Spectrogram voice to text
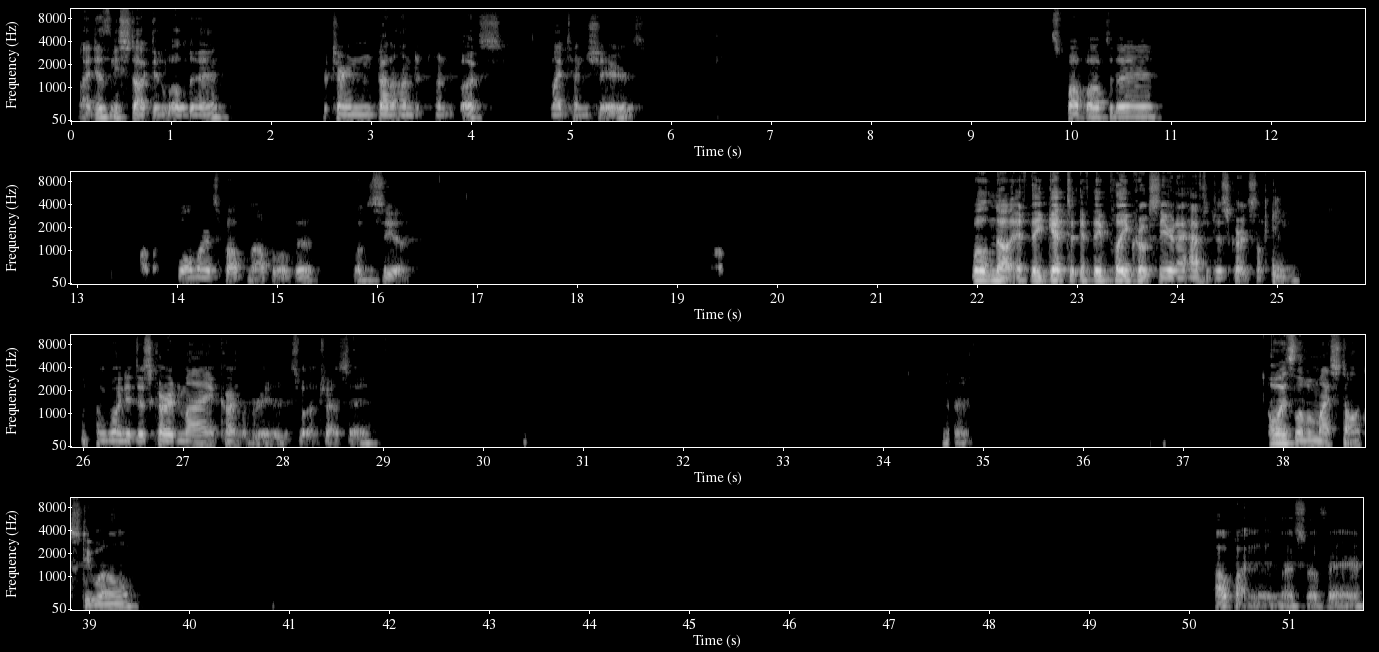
My Disney stock did well today. Return about a hundred hundred bucks. My ten shares. Let's pop off today. Walmart's popping off a little bit. Love to see it. Well, no. If they get to, if they play Kroxa and I have to discard something, I'm going to discard my Karn Liberated. Is what I'm trying to say. Uh, always love when my stonks do well. Alpine that's no fair.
